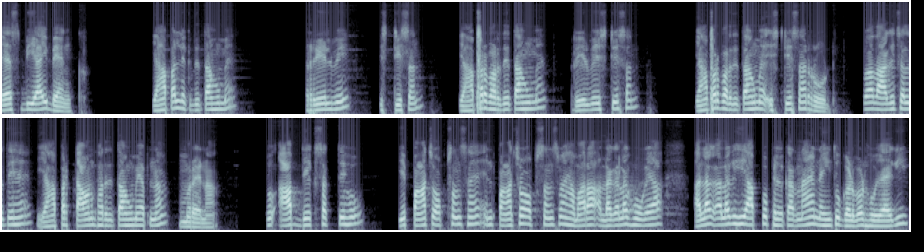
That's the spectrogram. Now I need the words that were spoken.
S B I bank. यहाँ पर लिख देता हूँ मैं रेलवे स्टेशन। यहाँ पर भर देता हूँ मैं रेलवे स्टेशन। यहाँ पर भर देता हूँ मैं स्टेशन रोड। उसके बाद आगे चलते हैं। यहाँ पर टाउन भर देता हूँ मैं अपना मुरैना। तो आप देख सकते हो ये पाँच ऑप्शंस हैं। इन पाँचों ऑप्शंस में हमारा अलग अलग हो गया। अलग अलग ही आपको फिल करना है, नहीं तो गड़बड़ हो जाएगी।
